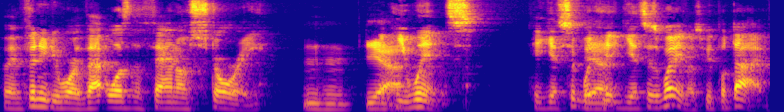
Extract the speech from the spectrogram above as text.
With Infinity War, that was the Thanos story. hmm Yeah, He wins. He gets Yeah. he gets his way. Those people die.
